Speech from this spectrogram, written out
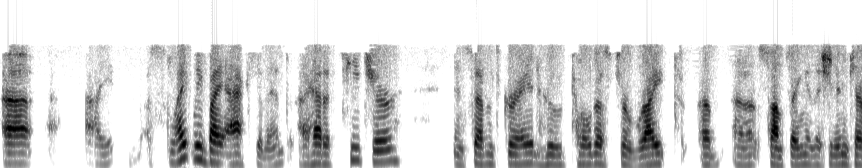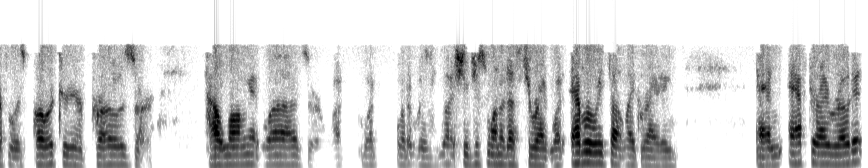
uh, I slightly by accident. I had a teacher in seventh grade who told us to write uh, uh, something, and that she didn't care if it was poetry or prose or how long it was or what what what it was. She just wanted us to write whatever we felt like writing and after I wrote it,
